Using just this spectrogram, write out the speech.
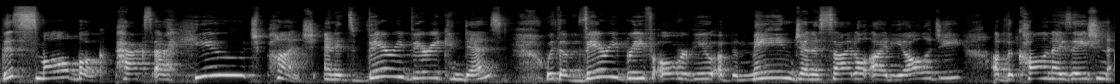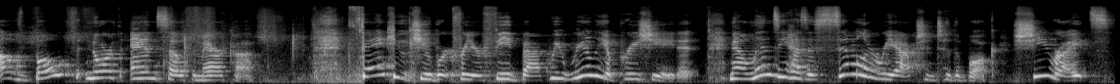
This small book packs a huge punch and it's very, very condensed with a very brief overview of the main genocidal ideology of the colonization of both North and South America. Thank you, Cubert, for your feedback. We really appreciate it. Now, Lindsay has a similar reaction to the book. She writes,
